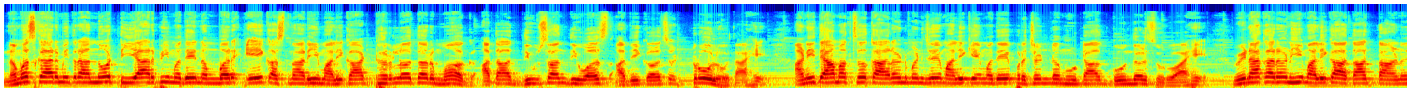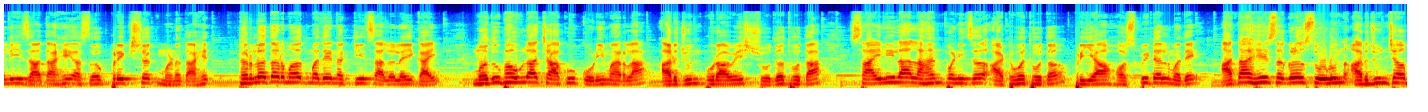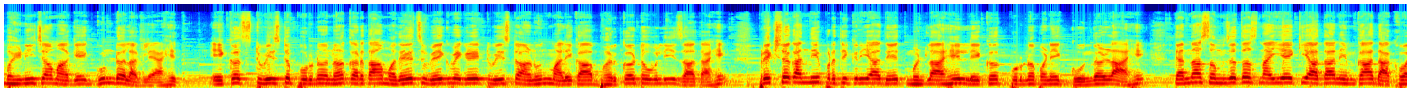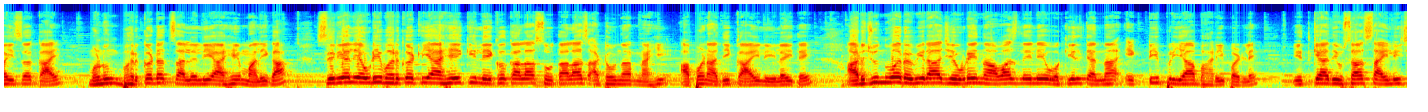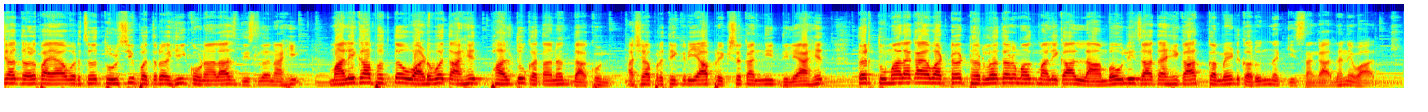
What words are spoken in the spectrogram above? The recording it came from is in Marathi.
नमस्कार मित्रांनो टी आर पी मध्ये नंबर एक असणारी मालिका ठरलं तर मग. आता दिवसांदिवस अधिकच ट्रोल होत आहे. आणि त्यामागचं कारण म्हणजे मालिकेमध्ये प्रचंड मोठा गोंधळ सुरू आहे. विनाकारण ही मालिका आता ताणली जात आहे असं प्रेक्षक म्हणत आहेत. ठरलं तर मग मध्ये नक्की चाललंय काय? मधुभाऊला चाकू कोणी मारला? अर्जुन पुरावे शोधत होता. सायलीला लहानपणीचं आठवत होतं. प्रिया हॉस्पिटलमध्ये. आता हे सगळं सोडून अर्जुनच्या बहिणीच्या मागे गुंड लागले आहेत. एकच ट्विस्ट पूर्ण न करता मध्येच वेगवेगळे ट्विस्ट आणून मालिका भरकटवली जात आहे. प्रेक्षकांनी प्रतिक्रिया देत म्हटलं आहे लेखक पूर्णपणे गोंधळला आहे. त्यांना समजतच नाहीये की आता नेमका दाखवायचं काय. म्हणून भरकटत चाललेली आहे मालिका. सिरियल एवढी भरकटली आहे की लेखकाला स्वतःलाच आठवणार नाही. आपण आधी काय लिहिलंय ते. अर्जुन व रविराज एवढे नावाजलेले वकील त्यांना एकटी प्रिया भारी पडले. इतक्या दिवसात सायलीच्या तळपायावरचं तुळशीपत्र ही कोणालाच दिसलं नाही. मालिका फक्त वाढवत आहेत फालतू कथानक दाखवून. अशा प्रतिक्रिया प्रेक्षकांनी दिल्या आहेत. तर तुम्हाला काय वाटतं? ठरलं तर मग मालिका लांबवली जात आहे का? कमेंट करून नक्की सांगा. धन्यवाद.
